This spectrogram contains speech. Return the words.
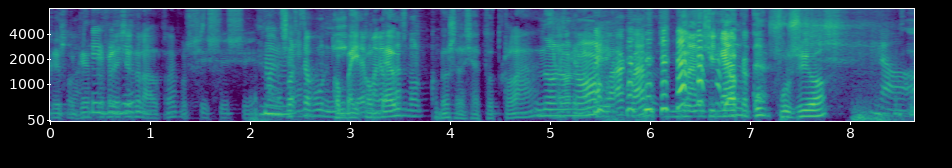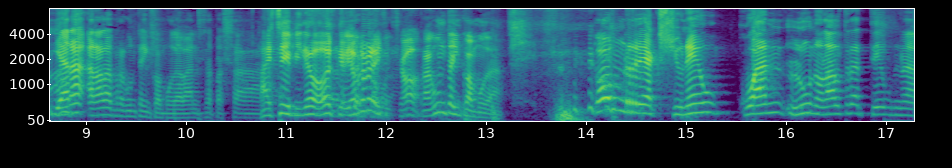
Que, què Sí, sí, prefereixes sí. de l'altre? Pues, Sí, sí, sí. Això bé. està bonic, com, ve, eh? com, M'ha veus, molt. com veus, s'ha deixat tot clar. No, no, que no, té- clar, clar. No hi hagi lloc a confusió. No. I ara, ara la pregunta incòmoda, abans de passar... Ah, sí, millor, és que jo prefereixo això. Pregunta incòmoda. Com reaccioneu quan l'un o l'altre té una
